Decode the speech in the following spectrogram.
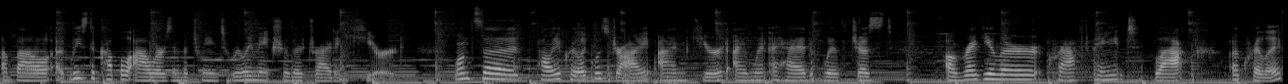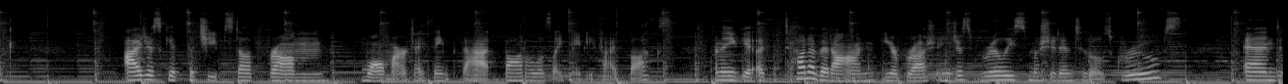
about at least a couple hours in between to really make sure they're dried and cured. Once the polyacrylic was dry and cured, I went ahead with just a regular craft paint black acrylic. I just get the cheap stuff from Walmart. I think that bottle was like maybe five bucks. And then you get a ton of it on your brush and you just really smush it into those grooves and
